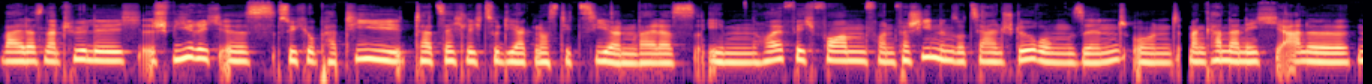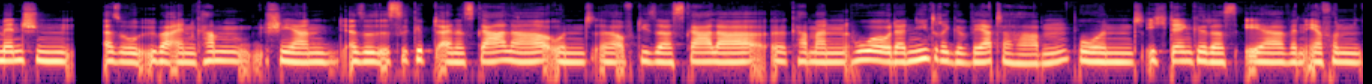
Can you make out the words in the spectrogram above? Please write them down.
weil das natürlich schwierig ist, Psychopathie tatsächlich zu diagnostizieren, weil das eben häufig Formen von verschiedenen sozialen Störungen sind und man kann da nicht alle Menschen also über einen Kamm scheren. Also es gibt eine Skala und äh, auf dieser Skala äh, kann man hohe oder niedrige Werte haben. Und ich denke, dass er, wenn er von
